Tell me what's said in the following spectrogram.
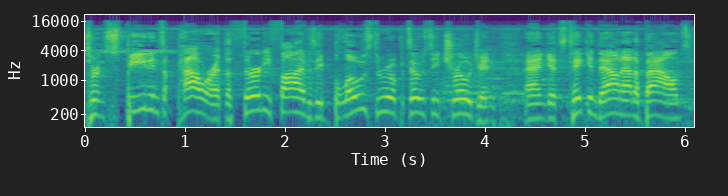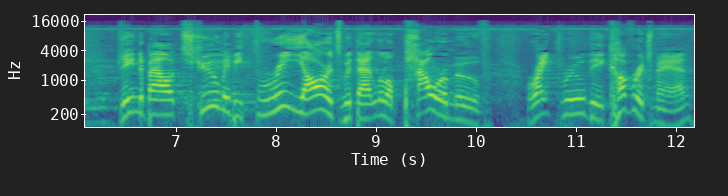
Turns speed into power at the 35 as he blows through a Potosi Trojan and gets taken down out of bounds. Gained about two, maybe three yards with that little power move right through the coverage man.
